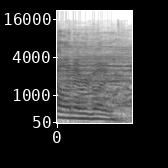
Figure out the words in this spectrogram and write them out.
Allen, everybody.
